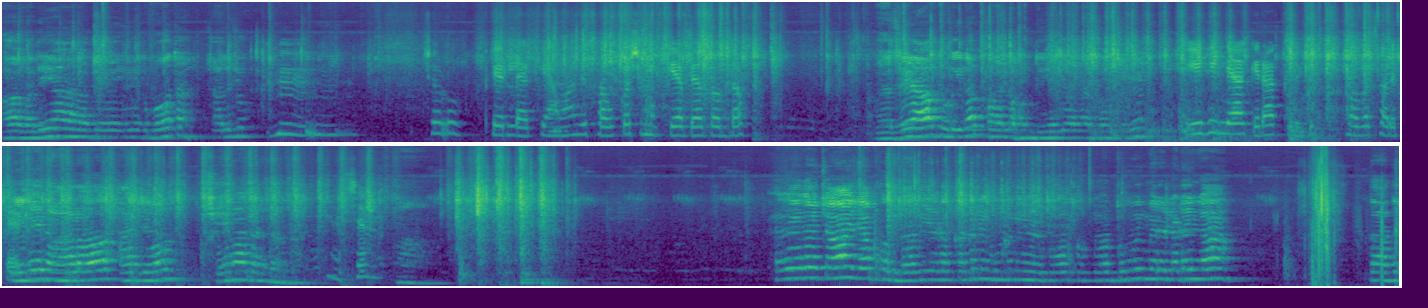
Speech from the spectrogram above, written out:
ਆ ਵਧੀਆ ਤੇ ਇਹ ਬਹੁਤ ਆ, ਚੱਲ ਜੂ। ਹੂੰ ਚਲੋ ਫਿਰ ਲੈ ਕੇ ਆਵਾਂਗੇ ਸਭ ਕੁਝ ਮੁੱਕਿਆ ਪਿਆ ਸੌਦਾ। ਵੈਸੇ ਆ ਪੂਰੀ ਨਾ ਫਲ ਹੁੰਦੀ ਹੈ ਜੋ ਮੈਂ ਸੋਚੀ ਇਹੀ ਲਿਆ ਕੇ ਰੱਖ ਲਈ ਬਹੁਤ ਸਾਰੇ ਪੈਸੇ। ਇਹਦੇ ਨਾਲ ਅੱਜ ਛੇਵਾਂ ਦਿਨ ਕਰਦਾ ਅੱਛਾ। ਹਾਂ। ਇਹਦਾ ਚਾਹ ਜਾਂ ਬੰਦਾ ਵੀ ਜਿਹੜਾ ਕੱਢਣੀ ਗੁੰਡਣੀ ਹੈ ਬਹੁਤ ਤੂੰ ਵੀ ਮੇਰੇ ਲੜੇਗਾ ਤਾਂ ਦੇ-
